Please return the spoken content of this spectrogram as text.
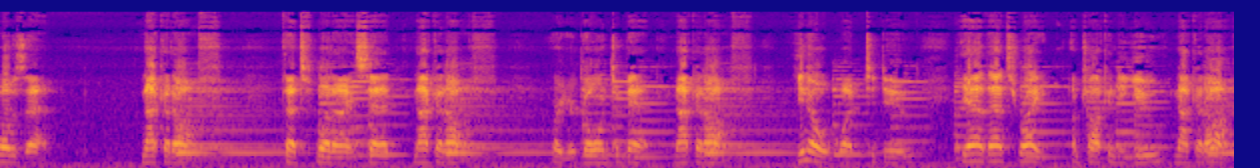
What was that? Knock it off. That's what I said. Knock it off. Or you're going to bed. Knock it off. You know what to do. Yeah, that's right. I'm talking to you. Knock it off.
